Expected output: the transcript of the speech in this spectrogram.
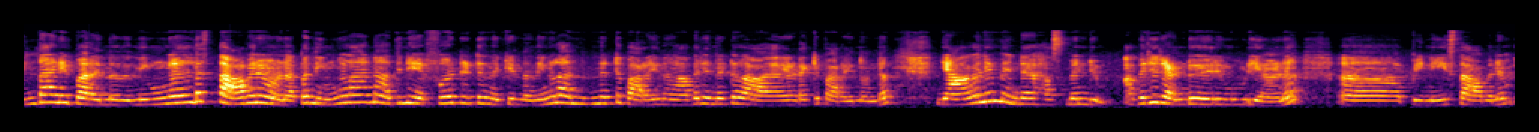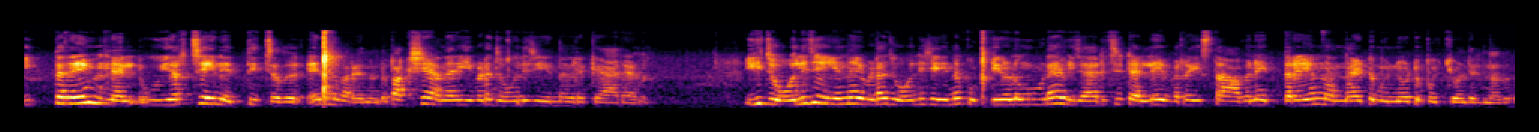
എന്താണ് ഈ പറയുന്നത്? നിങ്ങളുടെ സ്ഥാപനമാണ്. അപ്പം നിങ്ങളാണ് അതിന് എഫേർട്ട് ഇട്ട് നിൽക്കേണ്ടത്. നിങ്ങൾ എന്നിട്ട് പറയുന്നത് അവരെന്നിട്ട് ഇടയ്ക്ക് പറയുന്നുണ്ട്. ഞാനും എന്റെ ഹസ്ബൻഡും അവർ രണ്ടുപേരും കൂടിയാണ് പിന്നെ ഈ സ്ഥാപനം ഇത്രയും നെൽ ഉയർച്ചയിൽ എത്തിച്ചത് എന്ന് പറയുന്നുണ്ട്. പക്ഷേ അന്നേരം ഇവിടെ ജോലി ചെയ്യുന്നവരൊക്കെ ആരാണ്? ഈ ജോലി ചെയ്യുന്ന ഇവിടെ ജോലി ചെയ്യുന്ന കുട്ടികളും കൂടെ വിചാരിച്ചിട്ടല്ലേ ഇവരുടെ ഈ സ്ഥാപനം ഇത്രയും നന്നായിട്ട് മുന്നോട്ട് പോയിക്കൊണ്ടിരുന്നത്.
